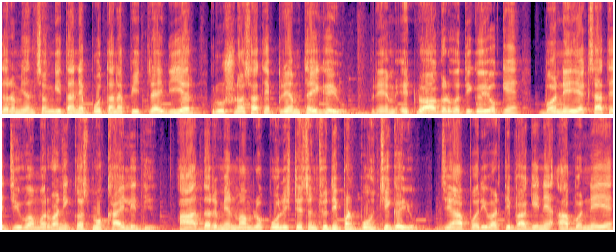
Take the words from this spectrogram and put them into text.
દરમિયાન સંગીતાને પોતાના પિતરાઈ દિયર કૃષ્ણ સાથે પ્રેમ થઈ ગયો. પ્રેમ એટલો આગળ વધી ગયો કે બંને એકસાથે જીવવા મરવાની કસમો ખાઈ લીધી. આ દરમિયાન મામલો પોલીસ સ્ટેશન સુધી પણ પહોંચી ગયો, જ્યાં પરિવારથી ભાગીને આ બંનેએ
